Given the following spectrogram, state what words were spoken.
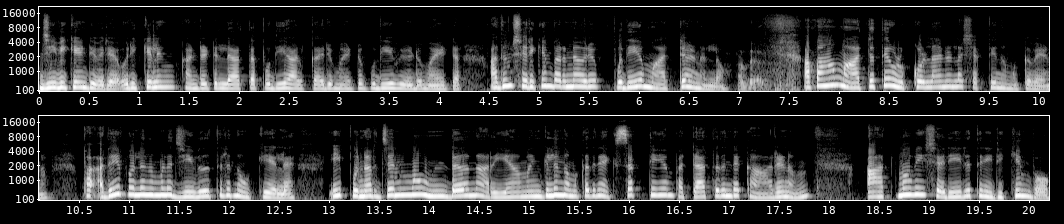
ജീവിക്കേണ്ടി വരിക. ഒരിക്കലും കണ്ടിട്ടില്ലാത്ത പുതിയ ആൾക്കാരുമായിട്ട് പുതിയ വീടുമായിട്ട്. അതും ശരിക്കും പറഞ്ഞ ഒരു പുതിയ മാറ്റമാണല്ലോ അപ്പോൾ ആ മാറ്റത്തെ ഉൾക്കൊള്ളാനുള്ള ശക്തി നമുക്ക് വേണം. അപ്പം അതേപോലെ നമ്മൾ ജീവിതത്തിൽ നോക്കിയല്ലേ ഈ പുനർജന്മം ഉണ്ട് എന്ന് അറിയാമെങ്കിലും നമുക്കതിനെ അക്സെപ്റ്റ് ചെയ്യാൻ പറ്റാത്തതിന്റെ കാരണം ആത്മാവ് ഈ ശരീരത്തിൽ ഇരിക്കുമ്പോൾ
